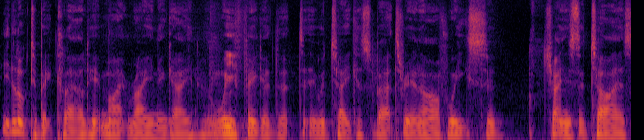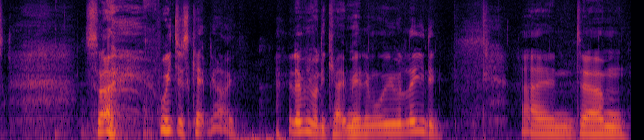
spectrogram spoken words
it looked a bit cloudy, it might rain again. And we figured that it would take us about three and a half weeks to change the tyres. So we just kept going. And everybody came in, and we were leading. And um,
